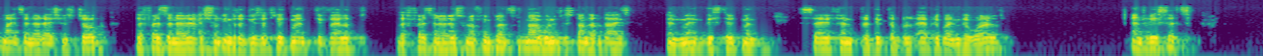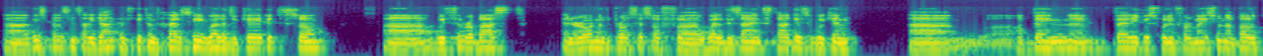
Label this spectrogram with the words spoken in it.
my generation's job. The first generation introduced the treatment, developed the first generation of implants. Now we need to standardize and make this treatment safe and predictable everywhere in the world. And research, uh, these patients are young and fit and healthy, well educated. So uh, with a robust enrollment process of uh, well-designed studies, we can uh, obtain uh, very useful information about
